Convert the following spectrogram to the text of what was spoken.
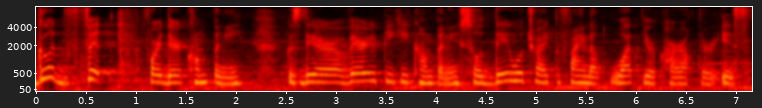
good fit for their company because they are a very picky company so they will try to find out what your character is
